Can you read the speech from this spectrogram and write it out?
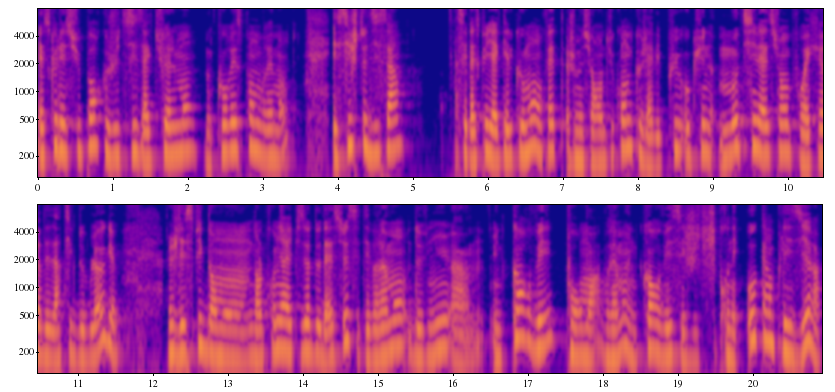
Est-ce que les supports que j'utilise actuellement me correspondent vraiment? Et si je te dis ça, c'est parce qu'il y a quelques mois, en fait, je me suis rendu compte que j'avais plus aucune motivation pour écrire des articles de blog. Je l'explique dans mon dans le premier épisode d'Audacieux, c'était vraiment devenu euh, une corvée pour moi, vraiment une corvée. C'est j'y prenais aucun plaisir.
